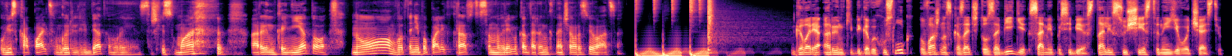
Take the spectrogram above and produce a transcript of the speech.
у виска пальцем, говорили, ребята, вы сошли с ума, а рынка нету. Но вот они попали как раз в то самое время, когда рынок начал развиваться. Говоря о рынке беговых услуг, важно сказать, что забеги сами по себе стали существенной его частью.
